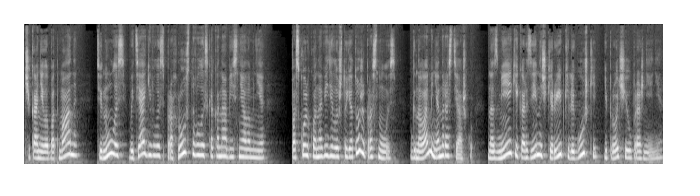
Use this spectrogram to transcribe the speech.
чеканила батманы, тянулась, вытягивалась, прохрустывалась, как она объясняла мне. Поскольку она видела, что я тоже проснулась, гнала меня на растяжку, на змейки, корзиночки, рыбки, лягушки и прочие упражнения.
